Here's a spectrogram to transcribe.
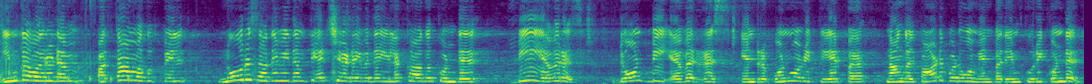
இந்த வருடம் பத்தாம் வகுப்பில் நூறு சதவீதம் தேர்ச்சி அடைவதை இலக்காக கொண்டு be Everest don't be ever rest என்ற பொன்மொழிக்கு ஏற்ப நாங்கள் பாடுபடுவோம் என்பதையும் கூறிக்கொண்டு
